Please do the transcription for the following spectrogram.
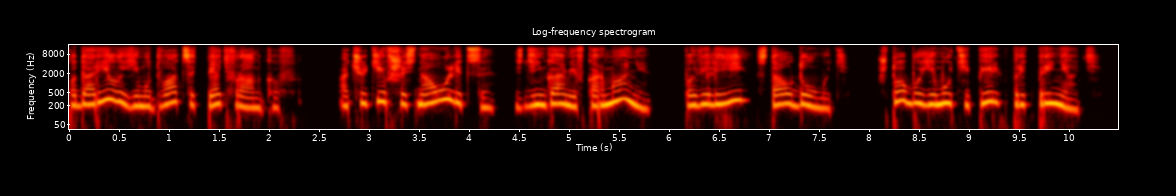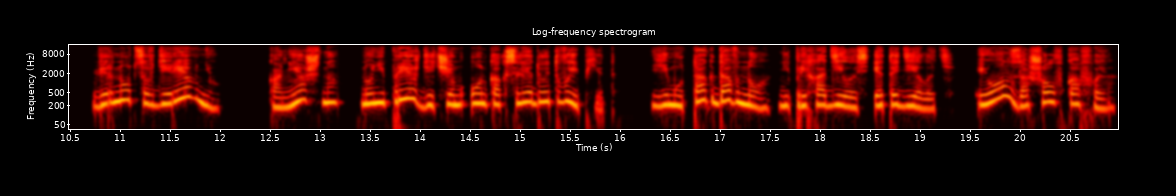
подарила ему 25 франков. Очутившись на улице с деньгами в кармане, Павельи стал думать, что бы ему теперь предпринять. Вернуться в деревню? Конечно, но не прежде, чем он как следует выпьет. Ему так давно не приходилось это делать, и он зашел в кафе.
